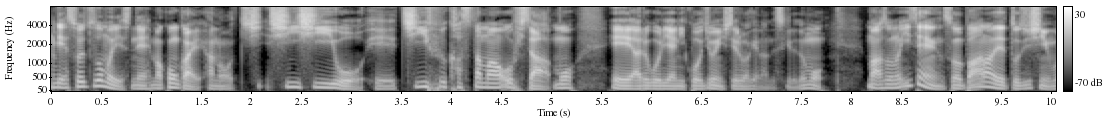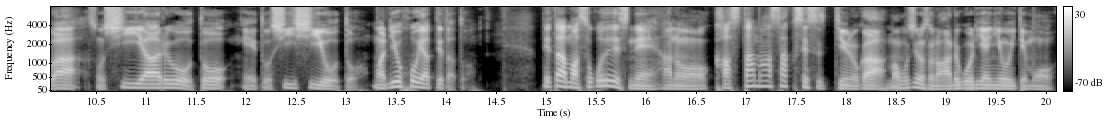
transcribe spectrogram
で、それとともにですね、まあ、今回、あの、CCO、えー、チーフカスタマーオフィサーも、えー、 Algolia にこう、 join してるわけなんですけれども、まあ、その以前、そのバーナデット自身は、その CRO と、えっ、ー、と、CCO と、まあ、両方やってたと。で、ただ、まあ、そこでですね、あの、 customer success っていうのが、まあ、もちろんその Algolia においても、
